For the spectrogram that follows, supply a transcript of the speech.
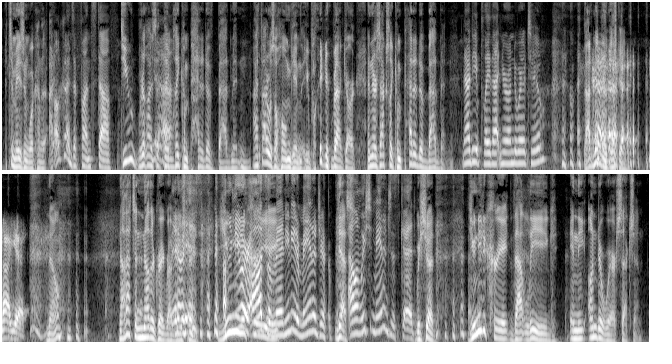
It's amazing what kind of. I, All kinds of fun stuff. do you realize that they play competitive badminton? I thought it was a home game that you played in your backyard, and there's actually competitive badminton. Now, do you play that in your underwear too? Badminton or this game? Not yet. No. Now that's another great revenue There stream. is. You need you to are awesome, create- man. You need a manager. Yes. Alan, we should manage this kid. We should. You need to create that league in the underwear section.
